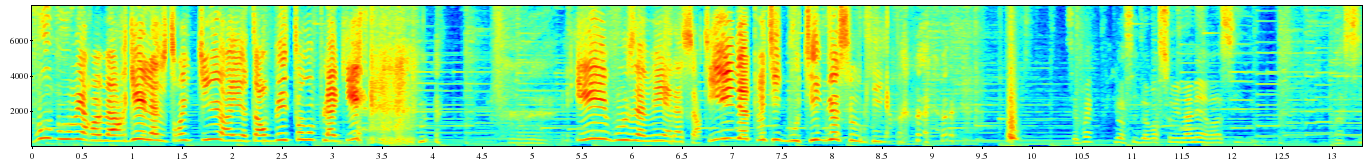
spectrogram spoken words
Vous pouvez remarquer la structure est en béton plaqué. Et vous avez à la sortie une petite boutique de souvenirs. C'est vrai, merci d'avoir sauvé ma mère ainsi, ainsi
